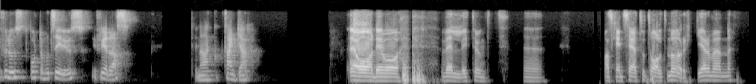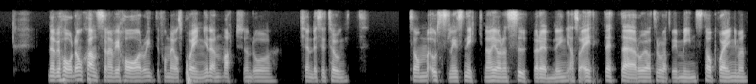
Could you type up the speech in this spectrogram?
Tung förlust borta mot Sirius i fredags. Dina tankar? Ja, det var väldigt tungt. Eh, man ska inte säga totalt mörker, men när vi har de chanserna vi har och inte får med oss poäng i den matchen, då kändes det tungt. Som Östlings nick när han gör en superräddning. Alltså 1-1 där och jag tror att vi minst har poäng, men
